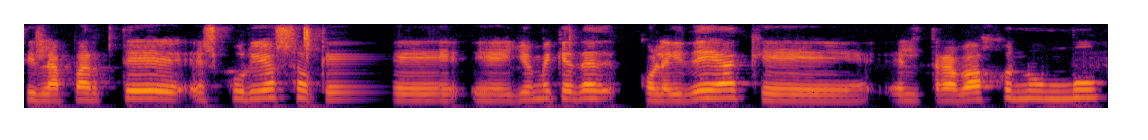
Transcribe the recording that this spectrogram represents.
Si la parte, es curioso que eh, yo me quedé con la idea que el trabajo en un MOOC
